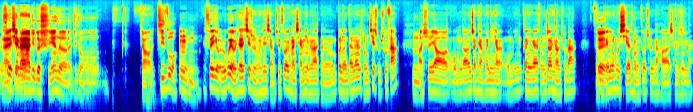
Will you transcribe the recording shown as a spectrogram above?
来给大家这个实验的这种叫基座，嗯嗯，所以有如果有些技术同学想去做一款产品的话，可能不能单单从技术出发，而是要我们刚刚正向和逆向，我们应更应该从正向出发，怎么跟用户协同做出一款好的产品吧。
